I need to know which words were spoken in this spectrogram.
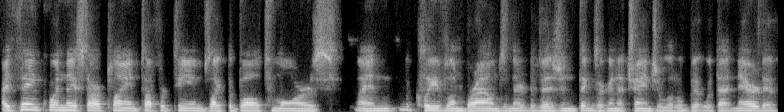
I think when they start playing tougher teams like the Baltimores and the Cleveland Browns in their division, things are going to change a little bit with that narrative.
